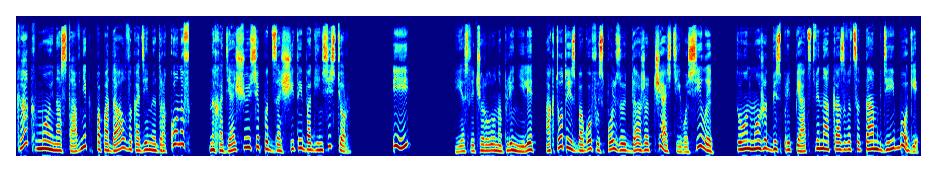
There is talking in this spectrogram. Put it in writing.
как мой наставник попадал в Академию драконов, находящуюся под защитой богинь-сестер? И, если Черлуна пленили, а кто-то из богов использует даже часть его силы, то он может беспрепятственно оказываться там, где и боги.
